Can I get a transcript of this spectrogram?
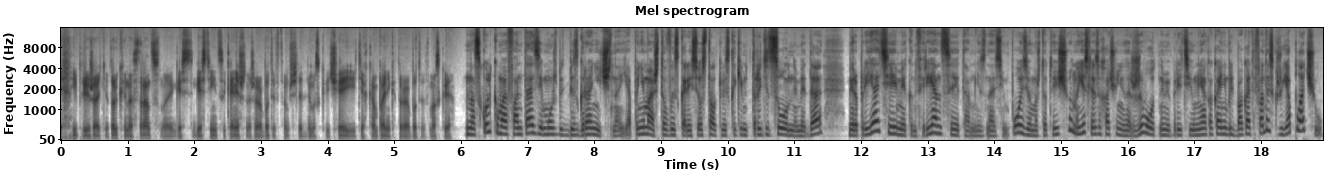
и приезжают не только иностранцы, но и гостиницы, конечно же, работают в том числе для москвичей и тех компаний, которые работают в Москве. Насколько моя фантазия может быть безгранична? Я понимаю, что вы, скорее всего, сталкивались с какими-то традиционными да, мероприятиями, конференции, там, не знаю, симпозиумы, что-то еще, но если я захочу, не знаю, с животными прийти, у меня какая-нибудь богатая фантазия, скажу, я плачу.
